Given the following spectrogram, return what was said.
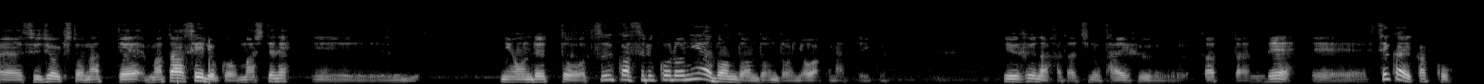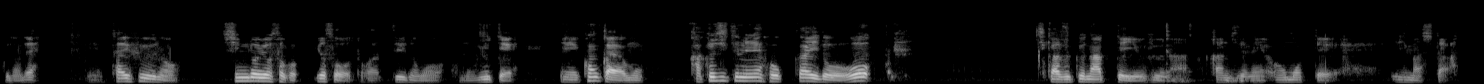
えー、水蒸気となって、また勢力を増してね、えー、日本列島を通過する頃にはどんどんどんどん弱くなっていく。というふうな形の台風だったんで、えー、世界各国のね、台風の進路予想予想とかっていうのも見て、え、今回はもう確実にね、北海道を近づくなっていうふうな感じでね、思っていました。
